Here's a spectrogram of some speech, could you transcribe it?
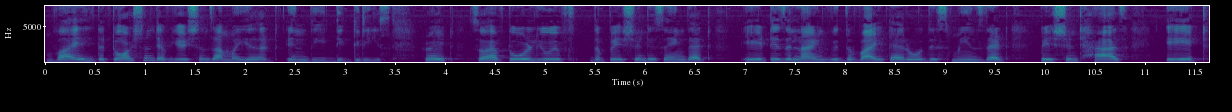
while the torsional deviations are measured in the degrees right so i have told you if the patient is saying that 8 is aligned with the white arrow this means that patient has 8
